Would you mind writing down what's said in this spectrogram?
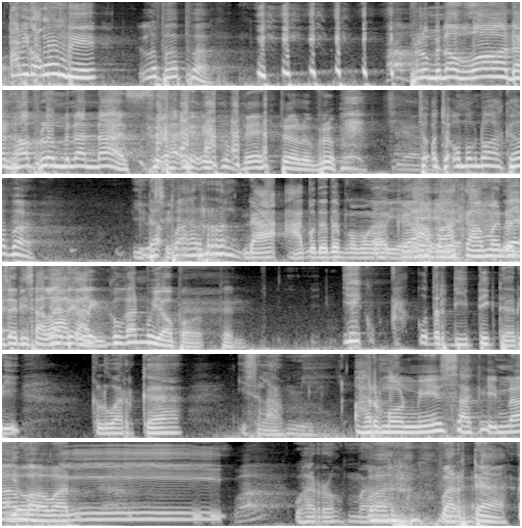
Tapi kok ngombe? Lo baba. Hablum minallah dan hablum minan nas. Itu beda loh, Bro. Cok cok ngomong no agama. Iya sih. bareng. Nggak, aku tetap ngomong Oh, iya, agama, iya. agama nggak Lek- bisa disalahkan. Lingkunganmu ya apa, Den? Ya aku, aku terdidik dari keluarga Islami. Harmonis, sakinah, Yoi. mawat. Warohmah. Wardah.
